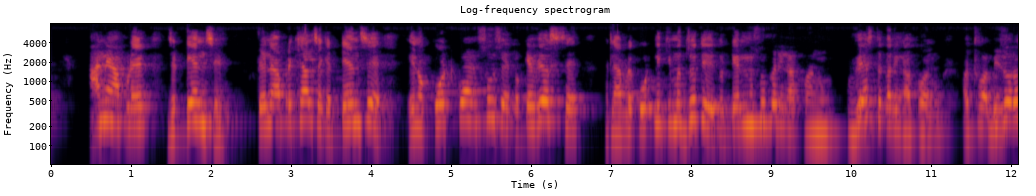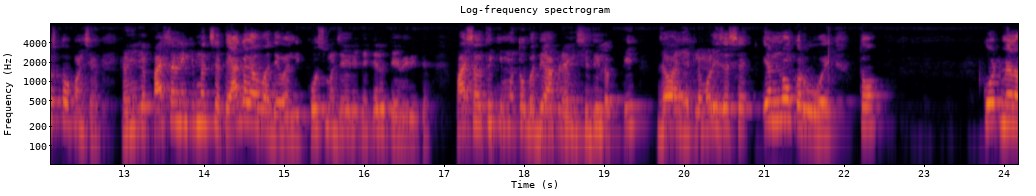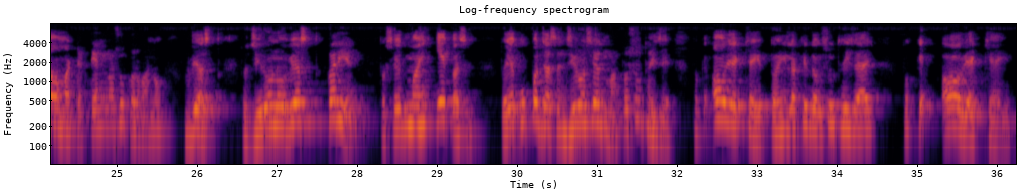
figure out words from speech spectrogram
આને આપણે જે ટેન છે, તેને આપણે ખ્યાલ છે કે ટેન છે, એનો કોટ કોણ શું છે તો કે વ્યસ્ત છે. એટલે આપણે કોટની કિંમત જોતી હોય તો ટેનનું શું કરી નાખવાનું? વ્યસ્ત કરી નાખવાનું. અથવા બીજો રસ્તો પણ છે કે અહીં જે પાછળની કિંમત છે તે આગળ આવવા દેવાની. કોષમાં જેવી રીતે કર્યું તેવી રીતે. પાછળથી કિંમતો બધી આપણે અહીં સીધી લખતી જવાની. એટલે મળી જશે. એમ ન કરવું હોય તો કોટ મેળવવા માટે ટેનનો શું કરવાનો? વ્યસ્ત. તો ઝીરોનો વ્યસ્ત કરીએ તો છેદમાં અહીં એક હશે. તો એક ઉપર જશે ને ઝીરો છેદમાં, તો શું થઈ જાય? તો કે અવ્યાખ્યાયિત. તો અહીં લખી દઉં, શું થઈ જાય? તો કે અવ્યાખ્યાયિત.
